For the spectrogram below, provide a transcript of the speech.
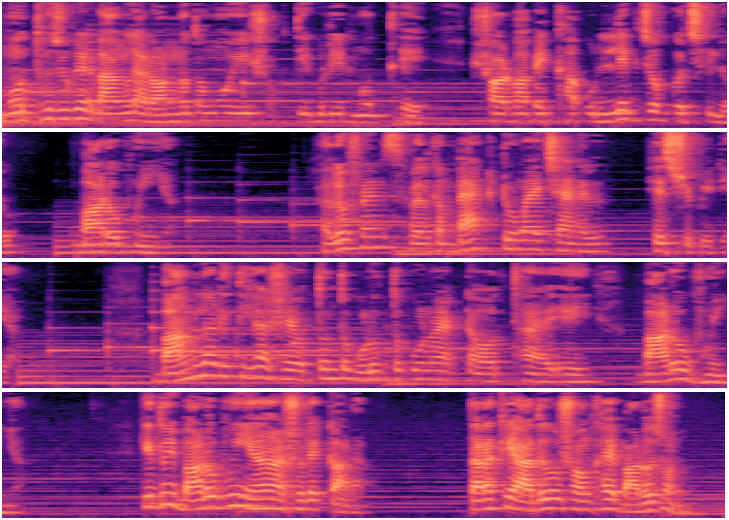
মধ্যযুগের বাংলার অন্যতম এই শক্তিগুলির মধ্যে সর্বাপেক্ষা উল্লেখযোগ্য ছিল বারো Bhuiyan. Hello friends welcome back to my channel Historypedia বাংলার ইতিহাসে অত্যন্ত গুরুত্বপূর্ণ একটা অধ্যায় এই বারো ভূঁইয়া। কিন্তু এই বারো ভূঁইয়া আসলে কারা? তারা কি আদৌ সংখ্যায় বারো জন?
